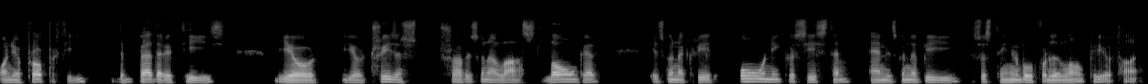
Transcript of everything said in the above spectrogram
on your property, the better it is. Your, your trees and shrub is gonna last longer. It's gonna create own ecosystem and it's gonna be sustainable for the long period of time.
